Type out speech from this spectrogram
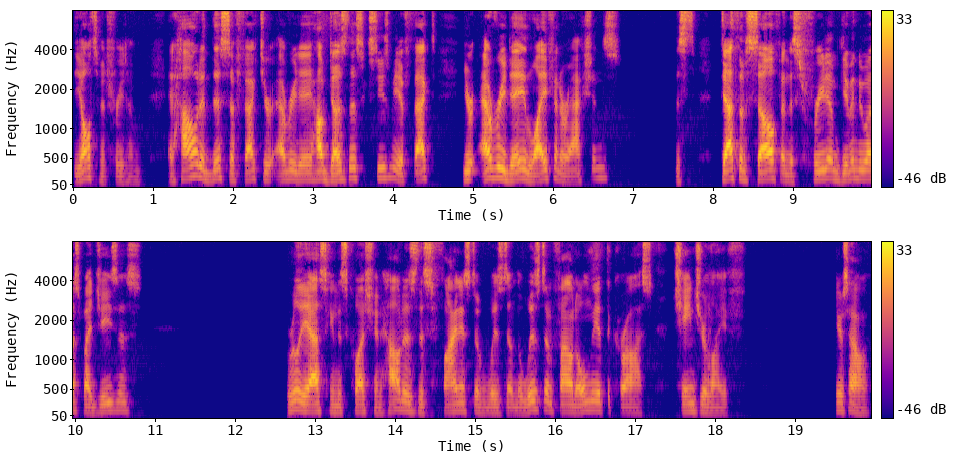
the ultimate freedom. And how did this affect your everyday, how does this, excuse me, affect your everyday life interactions? This death of self and this freedom given to us by Jesus? Really asking this question how does this finest of wisdom, the wisdom found only at the cross, change your life? Here's how.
